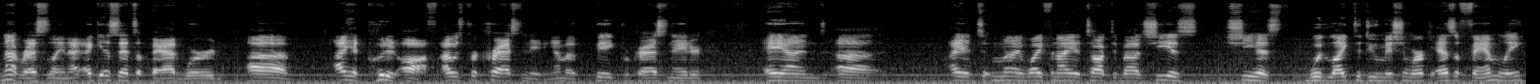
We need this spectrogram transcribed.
not wrestling, I, I, guess that's a bad word. Uh, I had put it off. I was procrastinating. I'm a big procrastinator, and uh, I had t- my wife and I had talked about she is she has would like to do mission work as a family,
